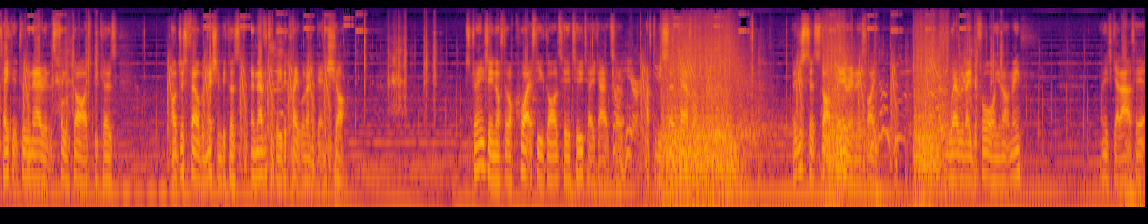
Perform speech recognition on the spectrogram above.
taking it through an area that's full of guards because I'll just fail the mission because inevitably the crate will end up getting shot. Strangely enough, there are quite a few guards here to take out, so I have to be so careful. They just start appearing, it's like, where were they before, you know what I mean? I need to get out of here.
